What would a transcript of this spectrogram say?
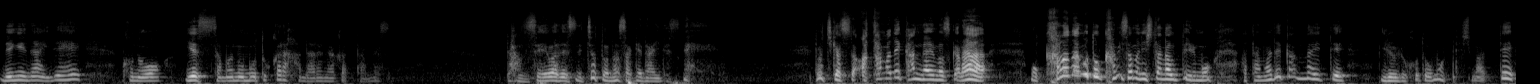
めげないでこのイエス様のもとから離れなかったんです男性はですねちょっと情けないですね どっちかというと頭で考えますからもう体ごと神様に従うというよりも頭で考えていろいろことを思ってしまって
